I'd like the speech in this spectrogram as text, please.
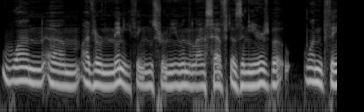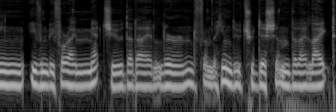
One, um, I've learned many things from you in the last half dozen years, but one thing, even before I met you, that I learned from the Hindu tradition that I liked,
